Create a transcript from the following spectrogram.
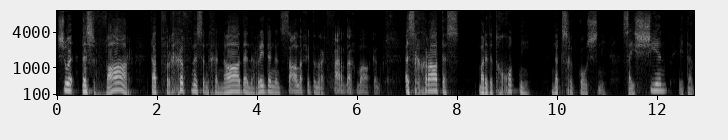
So dis waar dat vergifnis en genade en redding en saligheid en regverdigmaking is gratis, maar dit het God nie niks gekos nie. Sy seun het 'n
